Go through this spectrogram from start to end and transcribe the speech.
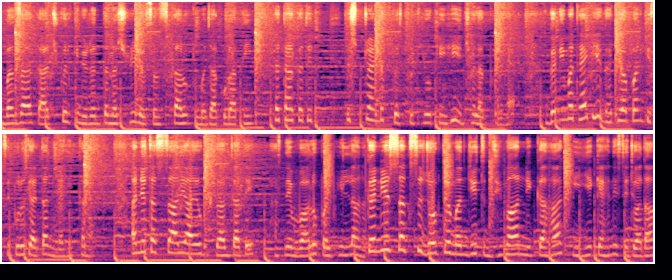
मज़ाक आजकल की निरंतर अश्लील संस्कारों की मज़ाक उड़ाती तथा कथित स्टैंड अप प्रस्तुतियों की ही झलक भर है। गनीमत है कि ये घटियापन किसी पुरुष कहता नहीं कहा। अन्यथा सारे आयोग जाग जाते, हंसने वालों पर भी लाना कन्या शख्स डॉक्टर मंजीत धीमान ने कहा कि ये कहने से ज़्यादा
